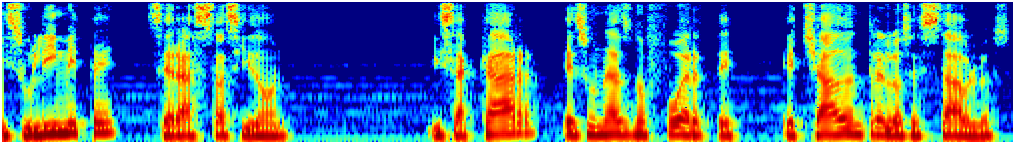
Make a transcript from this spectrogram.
y su límite será hasta Sidón. Isaacar es un asno fuerte, echado entre los establos.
